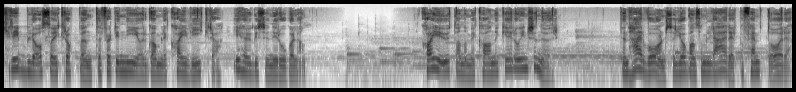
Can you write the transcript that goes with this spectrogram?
kribler også i kroppen til 49 år gamle Kai Vikra i Haugesund i Rogaland. Kai er utdanna mekaniker og ingeniør. Denne våren så jobber han som lærer på femte året,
